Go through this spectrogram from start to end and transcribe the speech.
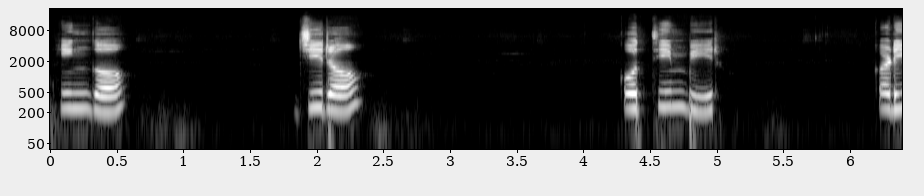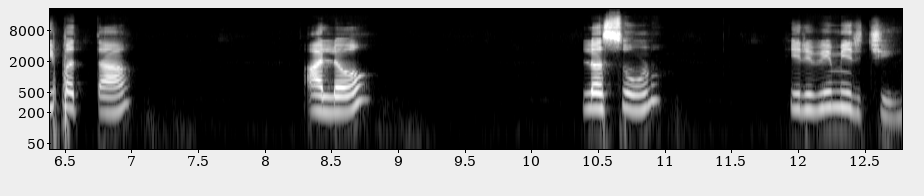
हिंग जिरं कोथिंबीर कढीपत्ता आलं लसूण हिरवी मिरची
